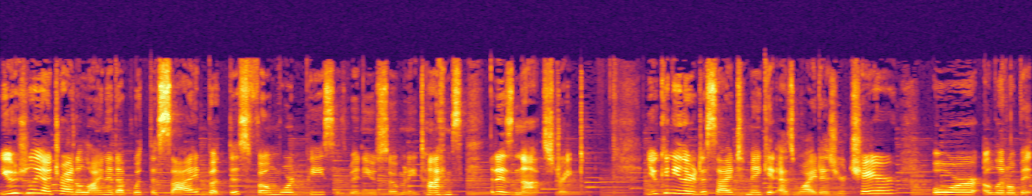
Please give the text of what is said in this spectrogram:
Usually I try to line it up with the side, but this foam board piece has been used so many times that it is not straight. You can either decide to make it as wide as your chair or a little bit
